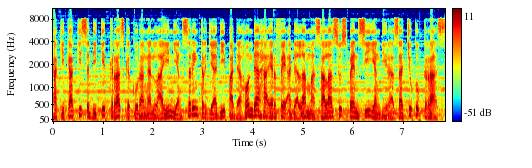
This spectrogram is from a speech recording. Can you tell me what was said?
Kaki-kaki sedikit keras kekurangan lain yang sering terjadi pada Honda HR-V adalah masalah suspensi yang dirasa cukup keras.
